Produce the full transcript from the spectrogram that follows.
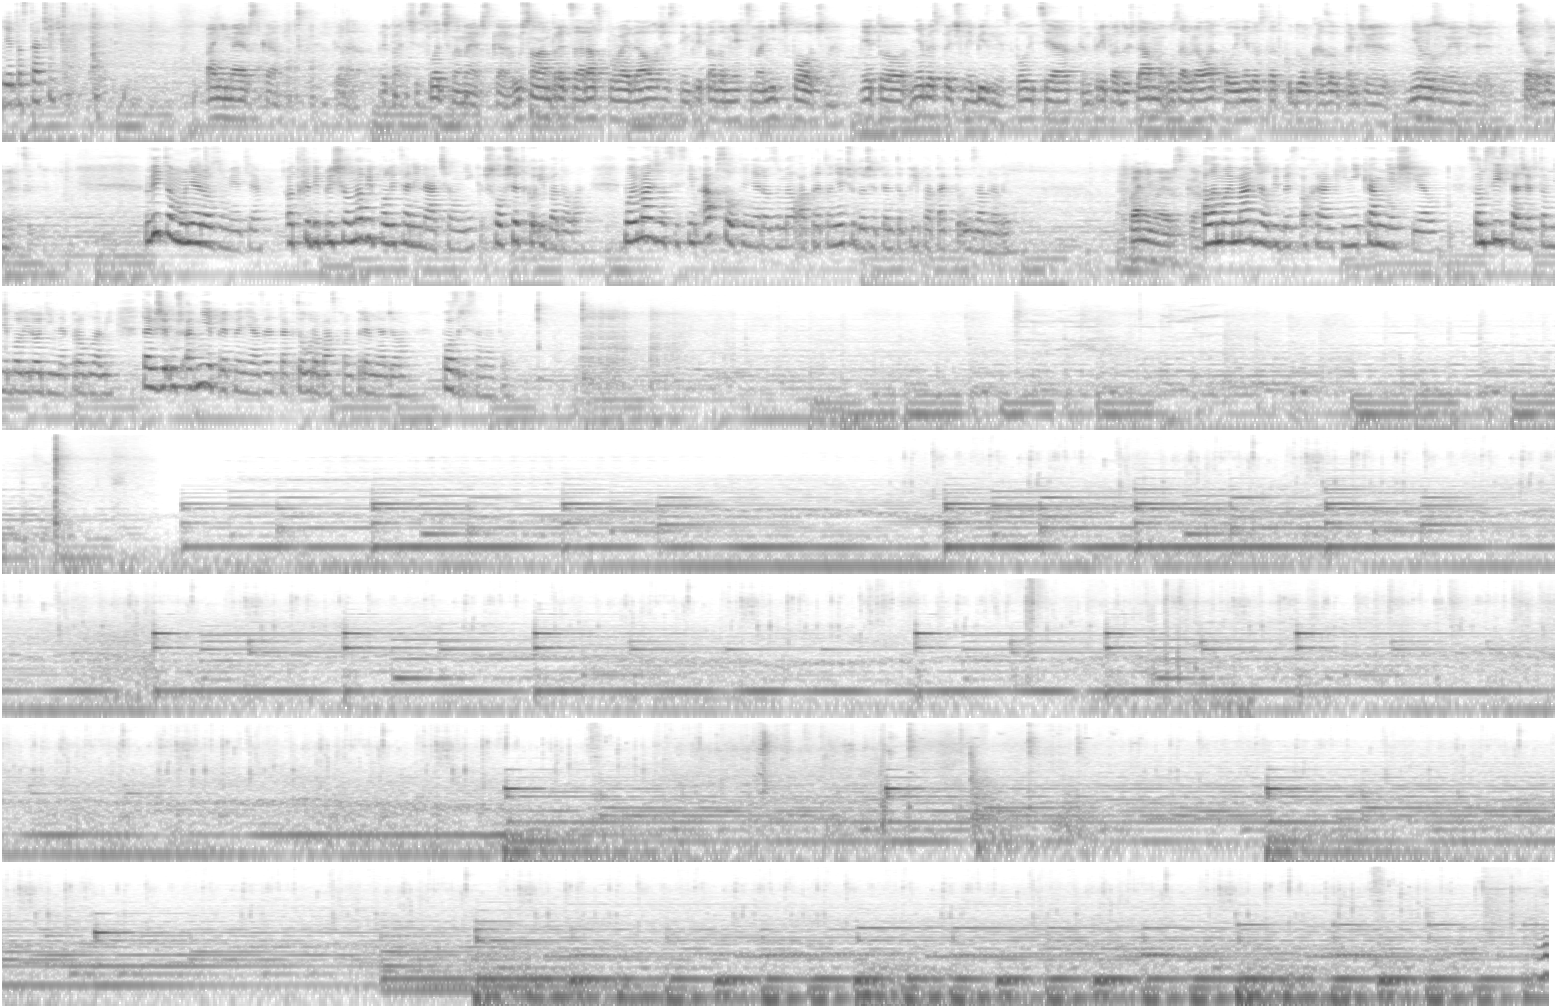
Bude to stačiť? Pani Majerská, teda, prepáčte, slečna Majerská, už som vám predsa raz povedal, že s tým prípadom nechcem mať nič spoločné. Je to nebezpečný biznis. Polícia ten prípad už dávno uzavrela kvôli nedostatku dôkazov, takže nerozumiem, že čo odo mňa chcete. Vy tomu nerozumiete. Odkedy prišiel nový policajný náčelník, šlo všetko iba dole. Môj manžel si s ním absolútne nerozumel a preto nečudo, že tento prípad takto uzavreli. Pani Majerská, Ale môj manžel by bez ochranky nikam nešiel. Som si istá, že v tom neboli rodinné problémy. Takže už ak nie pre peniaze, tak to urob aspoň pre mňa, John. Pozri sa na to.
